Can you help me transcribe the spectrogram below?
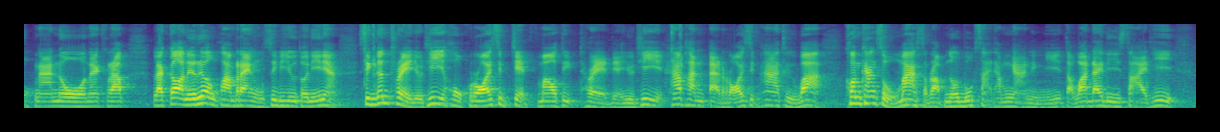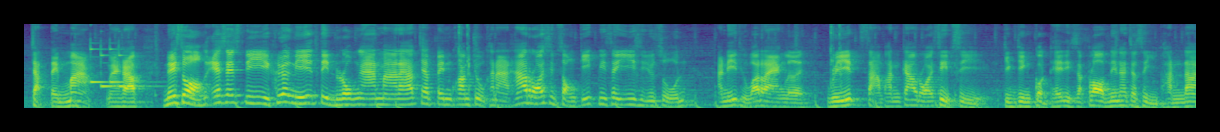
6 Nano นะครับ แล้วก็ในเรื่องของความแรงของ CPU ตัวนี้เนี่ย Single Thread อยู่ที่ 617 Multi Thread เนี่ยอยู่ที่5,815 ถือว่าค่อนข้างสูงมากสำหรับโน้ตบุ๊กสายทำงานอย่างนี้ แต่ว่าได้ดีไซน์ที่จัดเต็มมากนะครับ ในส่วนของ SSD เครื่องนี้ติดโรงงานมานะครับ จะเป็นความจุขนาด 512 g b PCIe 4.0 อันนี้ถือว่าแรงเลย Read 3,914 จริง ๆ กดเทสอีกสักรอบนี่น่าจะ 4,000 ได้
